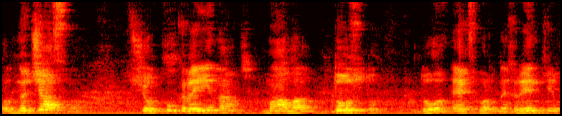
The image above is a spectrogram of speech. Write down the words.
одночасно, щоб Україна мала доступ до експортних ринків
